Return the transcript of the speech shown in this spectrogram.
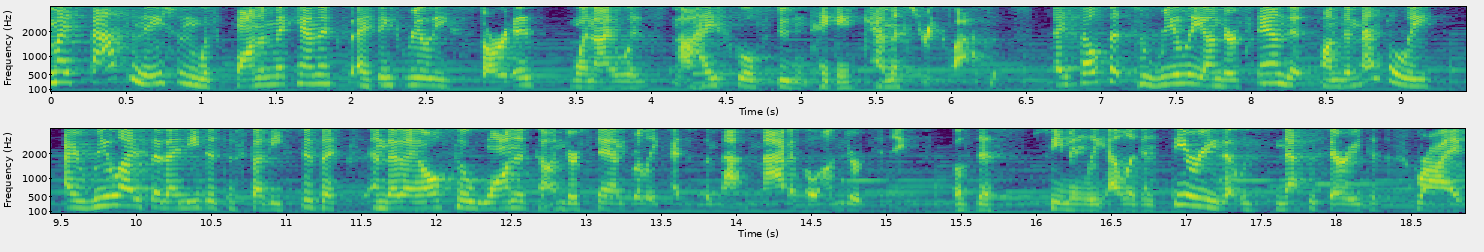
My fascination with quantum mechanics, I think, really started when I was a high school student taking chemistry classes. I felt that to really understand it fundamentally, I realized that I needed to study physics and that I also wanted to understand really kind of the mathematical underpinnings of this seemingly elegant theory that was necessary to describe,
